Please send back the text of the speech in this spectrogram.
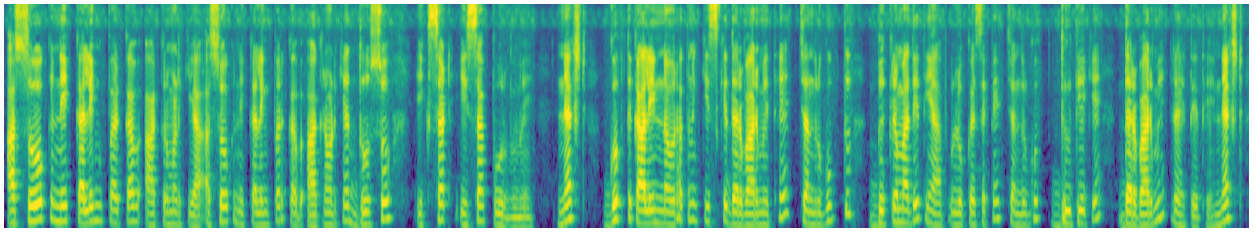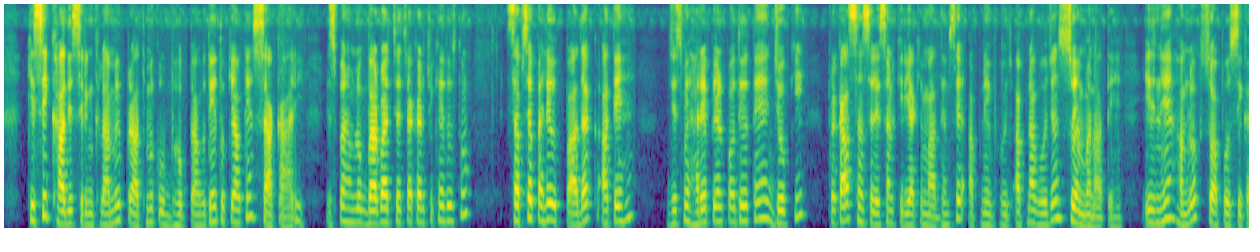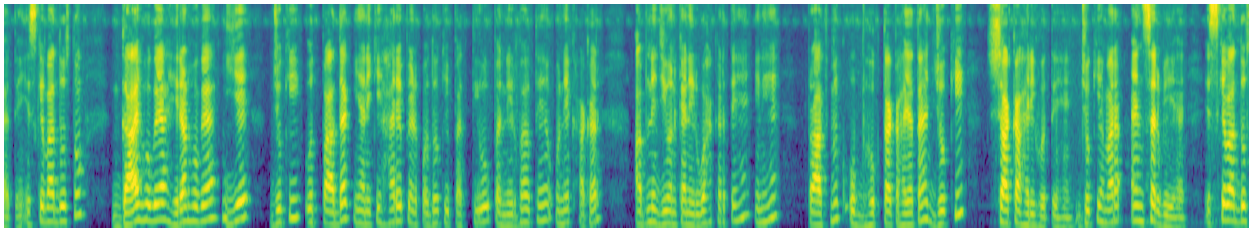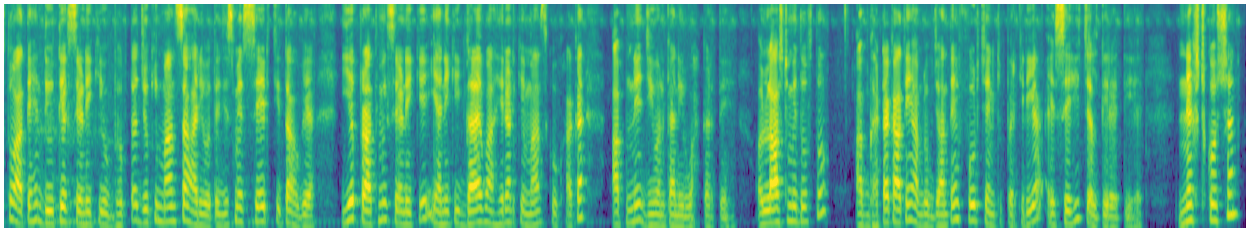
अशोक ने कलिंग पर कब आक्रमण किया? अशोक ने कलिंग पर कब आक्रमण किया? दो सौ इकसठ ईसा पूर्व में। नेक्स्ट गुप्तकालीन नवरत्न किसके दरबार में थे? चंद्रगुप्त विक्रमादित्य यहाँ आप लोग कह सकते हैं चंद्रगुप्त द्वितीय के दरबार में रहते थे। नेक्स्ट किसी खाद्य श्रृंखला में प्राथमिक उपभोक्ता होते हैं तो क्या होते हैं? शाकाहारी। इस पर हम लोग बार बार चर्चा कर चुके हैं दोस्तों। सबसे पहले उत्पादक आते हैं, जिसमें हरे पेड़ पौधे होते हैं, जो कि प्रकाश संश्लेषण क्रिया के माध्यम से अपने भोज, अपना भोजन स्वयं बनाते हैं। इन्हें हम लोग स्वपोषी कहते हैं। इसके बाद दोस्तों, गाय हो गया, हिरण हो गया, ये जो कि उत्पादक यानी कि हरे पेड़ पौधों की पत्तियों पर निर्भर होते हैं, उन्हें खाकर अपने जीवन का निर्वाह करते हैं। इन्हें प्राथमिक उपभोक्ता कहा जाता है, जो कि शाकाहारी होते हैं, जो कि हमारा आंसर भी है। इसके बाद दोस्तों आते हैं द्वितीय श्रेणी की उपभोक्ता, जो कि मांसाहारी होते हैं, जिसमें शेर चिता हो गया। ये प्राथमिक श्रेणी के यानी कि गाय व हिरण के मांस को खाकर अपने जीवन का निर्वाह करते हैं। और लास्ट में दोस्तों आप घटक आते हैं, आप लोग जानते हैं फ़ूड चेन की प्रक्रिया ऐसे ही चलती रहती है। Next question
